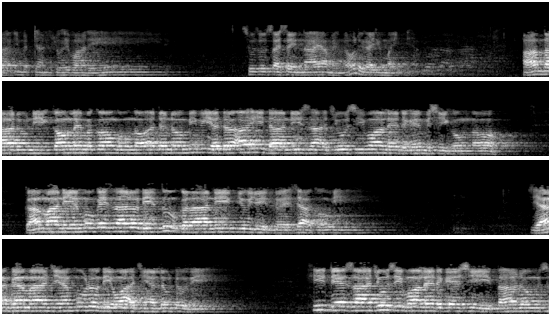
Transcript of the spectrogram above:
တာအင်မတန်လွယ်ပါတယ်တဲ့စူးစူးဆိုင်ဆိုင်နားရမယ်နော်တခါယူမိုက်ပြန်အာသာရုဏီကောင်းလည်းမကောင်းကုန်သောအတ္တနောမိမိအတ္တအာဟိတာနိစ္စအကျိုးစီးပွားလည်းတကယ်မရှိကုန်သော ကာမဏိယမှုကိစ္စတို့သည်သူကရာဏီပြု၍လွယ်ကြကုန်၏ယံကမ္မအကျင့်မှုတို့သည်ဝါအကျင့်အလုပ်တို့သည်ဟိတေစာအကျိုးစီးပွားလည်းတကယ်ရှိသာရုံစ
